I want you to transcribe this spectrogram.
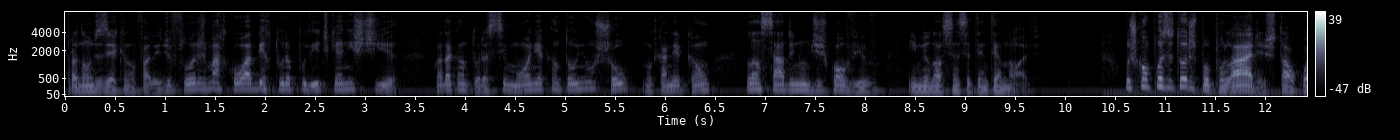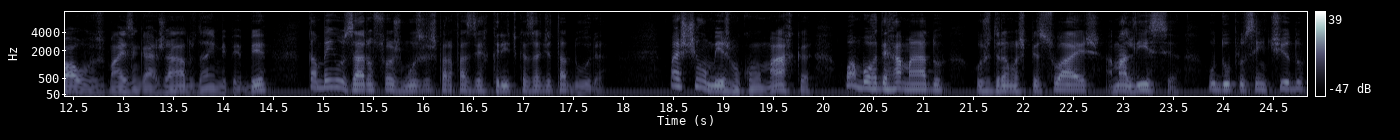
Para não dizer que não falei de Flores, marcou a abertura política e anistia, quando a cantora Simônia cantou em um show no Canecão, lançado em um disco ao vivo, em 1979. Os compositores populares, tal qual os mais engajados da MPB, também usaram suas músicas para fazer críticas à ditadura. Mas tinham mesmo como marca o amor derramado, os dramas pessoais, a malícia, o duplo sentido,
